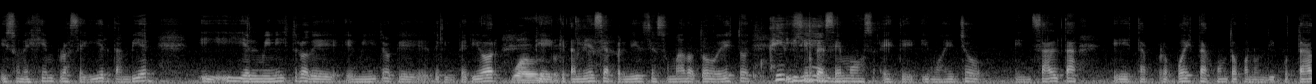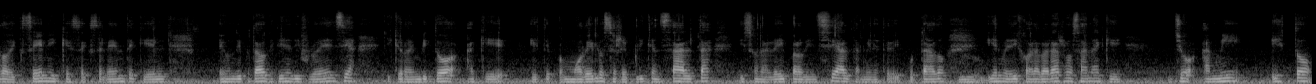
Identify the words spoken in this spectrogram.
es un ejemplo a seguir también. Y, el ministro de el ministro que del interior que, también se ha aprendido se ha sumado a todo esto y siempre hacemos este hemos hecho en Salta esta propuesta junto con un diputado Exeni, que es excelente, que él es un diputado que tiene influencia y que nos invitó a que este modelo se replique en Salta, hizo una ley provincial también este diputado, mm. y él me dijo, la verdad Rosana, que yo a mí esto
